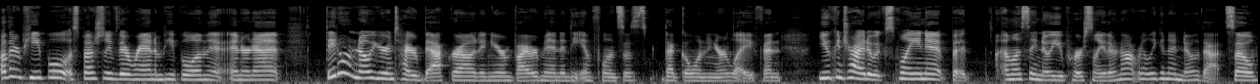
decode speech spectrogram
other people, especially if they're random people on the internet, they don't know your entire background and your environment and the influences that go on in your life. And you can try to explain it, but unless they know you personally, they're not really going to know that. So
